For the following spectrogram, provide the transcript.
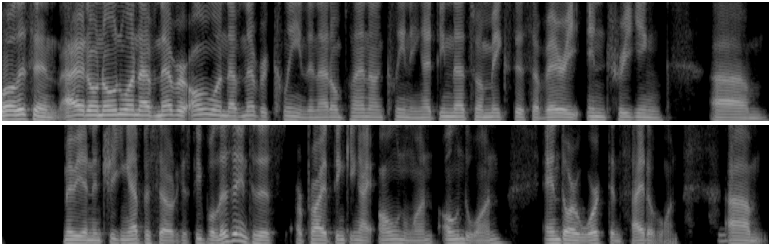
Well, listen, I don't own one. I've never owned one. I've never cleaned, and I don't plan on cleaning. I think that's what makes this a very intriguing, um, maybe an intriguing episode because people listening to this are probably thinking I own one, owned one, and or worked inside of one. Mm-hmm. Um,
